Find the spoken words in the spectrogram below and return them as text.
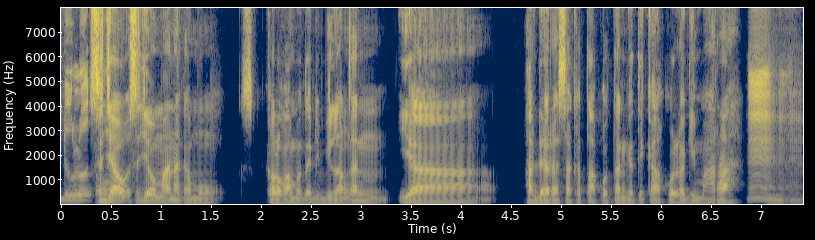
Dulu tuh. Sejauh sejauh mana kamu kalau kamu tadi bilang kan ya ada rasa ketakutan ketika aku lagi marah Hmm, hmm, hmm.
